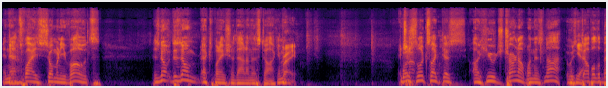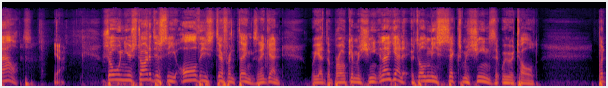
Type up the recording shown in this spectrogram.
and that's Yeah. why so many votes. There's no there's no explanation of that on this document. right. It Well, just no- looks like there's a huge turnout when there's not. It was Yeah. double the ballots. Yeah. So when you started to see all these different things, and again, we had the broken machine, and I get it. It's only six machines that we were told. But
